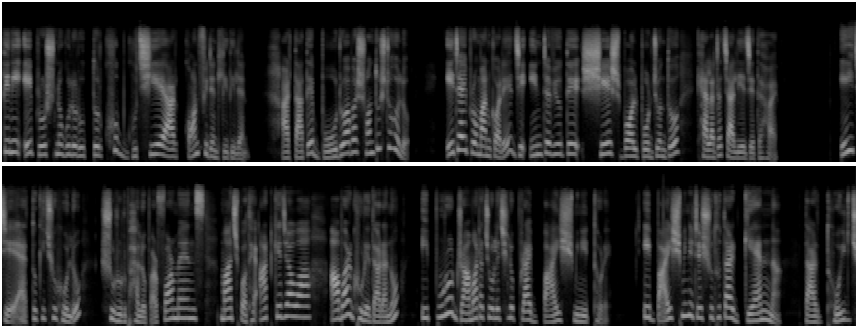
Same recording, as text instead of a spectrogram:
তিনি এই প্রশ্নগুলোর উত্তর খুব গুছিয়ে আর কনফিডেন্টলি দিলেন। আর তাতে বোর্ডও আবার সন্তুষ্ট হল। এটাই প্রমাণ করে যে ইন্টারভিউতে শেষ বল পর্যন্ত খেলাটা চালিয়ে যেতে হয়। এই যে এত কিছু হলো, শুরুর ভালো পারফরম্যান্স মাঝপথে আটকে যাওয়া, আবার ঘুরে দাঁড়ানো, এই পুরো ড্রামাটা চলেছিল প্রায় ২২ মিনিট ধরে। এই ২২ মিনিটে শুধু তার জ্ঞান না, তার ধৈর্য,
